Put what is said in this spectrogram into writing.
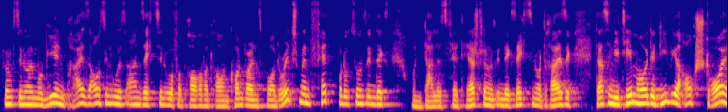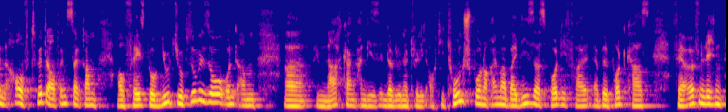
15 Uhr Immobilienpreise aus den USA, 16 Uhr Verbrauchervertrauen, Conference Board Richmond, Fed-Produktionsindex und Dallas Fett Herstellungsindex 16.30 Uhr. Das sind die Themen heute, die wir auch streuen auf Twitter, auf Instagram, auf Facebook, YouTube sowieso und am, äh, im Nachgang an dieses Interview natürlich auch die Tonspur noch einmal bei dieser Spotify, Apple Podcast veröffentlichen.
